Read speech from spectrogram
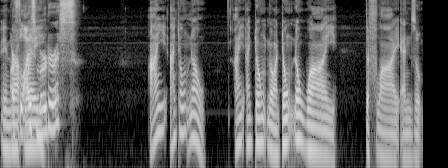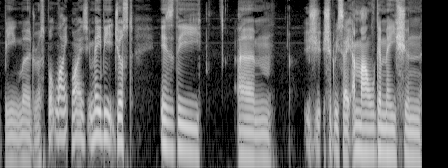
in are that flies way. murderous? I I don't know. I I don't know. I don't know why the fly ends up being murderous, but likewise, maybe it just is the um sh- should we say amalgamation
